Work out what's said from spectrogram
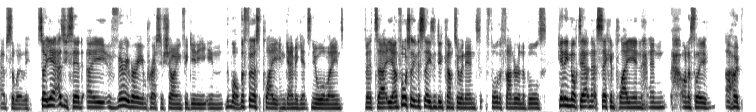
Absolutely. So yeah, as you said, a very very impressive showing for Giddey in well the first play in game against New Orleans. But uh, yeah, unfortunately, the season did come to an end for the Thunder and the Bulls, getting knocked out in that second play in. And honestly, I hope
